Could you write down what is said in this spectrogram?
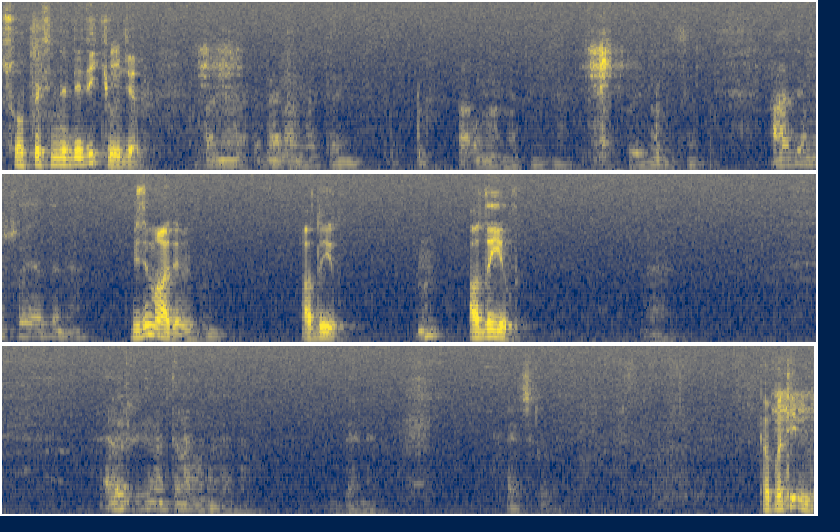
sohbetinde dedi ki hocam. Bana ben anlatayım. Bak onu anlatmayacağım. Duymalısın. Adem'in soyadı ne? Bizim Adem'in adı yıl. Hı? Adı yıl. Evet. Evvelki gün hatırlamam aradım. Beni. Belçika'da. Kapatayım mı?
